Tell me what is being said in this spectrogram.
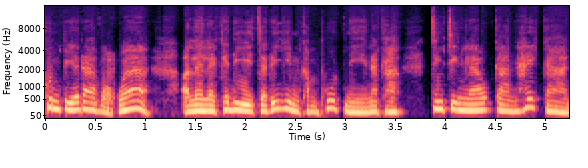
คุณปิยดาบอกว่าอ่าหลายๆคดีจะได้ยินคำพูดนี้นะคะ จริง ๆ แล้วการให้การ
